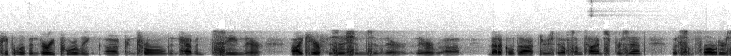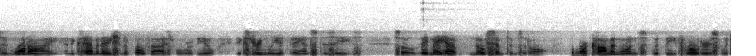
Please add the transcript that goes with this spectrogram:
people have been very poorly uh, controlled and haven't seen their eye care physicians and their, their uh, medical doctors, they'll sometimes present with some floaters in one eye. An examination of both eyes will reveal extremely advanced disease. So they may have no symptoms at all. The more common ones would be floaters, which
